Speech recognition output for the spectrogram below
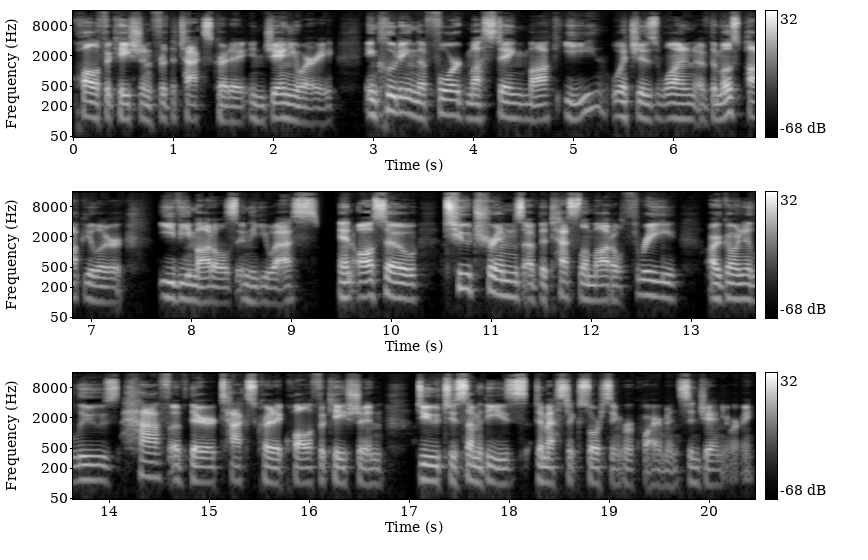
qualification for the tax credit in January, including the Ford Mustang Mach E, which is one of the most popular EV models in the US, and also two trims of the Tesla Model 3 are going to lose half of their tax credit qualification due to some of these domestic sourcing requirements in January.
